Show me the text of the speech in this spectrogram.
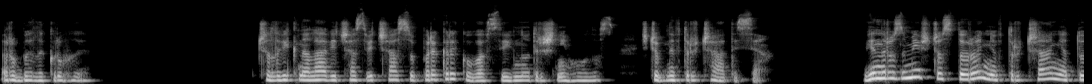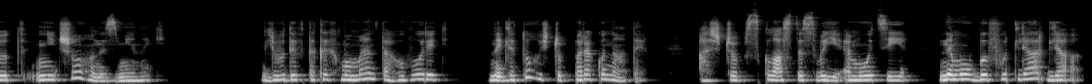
робили круги. Чоловік на лаві час від часу перекрикував свій внутрішній голос, щоб не втручатися. Він розумів, що стороннє втручання тут нічого не змінить. Люди в таких моментах говорять не для того, щоб переконати, а щоб скласти свої емоції, немов би футляр для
